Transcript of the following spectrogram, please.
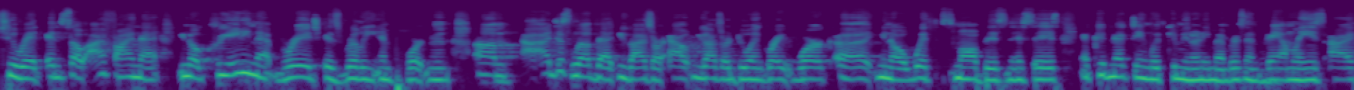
to it. And so I find that, you know, creating that bridge is really important. Um, I just love that you guys are out. You guys are doing great work, uh, you know, with small businesses and connecting with community members and mm-hmm. families. I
